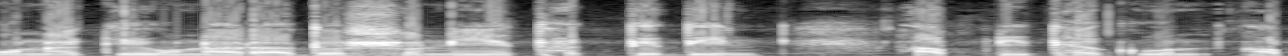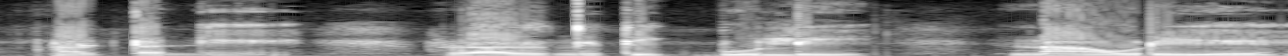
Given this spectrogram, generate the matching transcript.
ওনাকে ওনার আদর্শ নিয়ে থাকতে দিন, আপনি থাকুন আপনারটা নিয়ে রাজনৈতিক বুলি না উড়িয়ে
